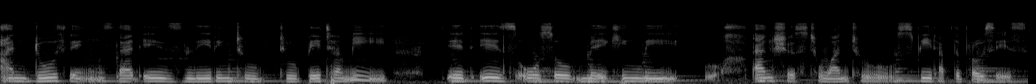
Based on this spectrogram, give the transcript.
undo things that is leading to to better me, it is also making me anxious to want to speed up the process.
